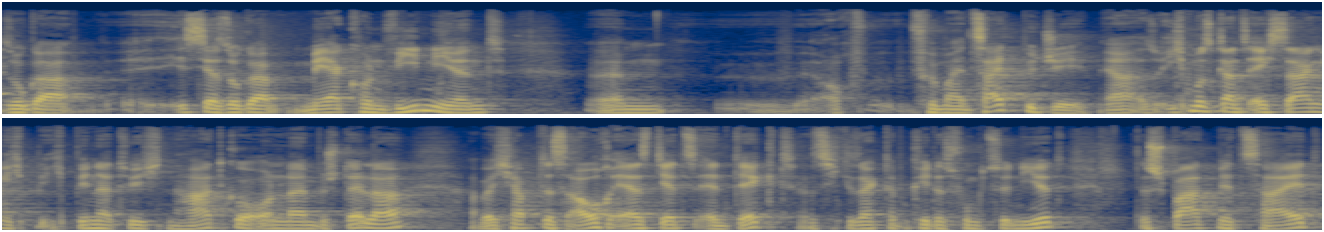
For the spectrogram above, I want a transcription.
sogar, ist ja sogar mehr convenient, ähm, auch für mein Zeitbudget. Ja, also ich muss ganz ehrlich sagen, ich, ich bin natürlich ein Hardcore-Online-Besteller, aber ich habe das auch erst jetzt entdeckt, dass ich gesagt habe, okay, das funktioniert, das spart mir Zeit,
